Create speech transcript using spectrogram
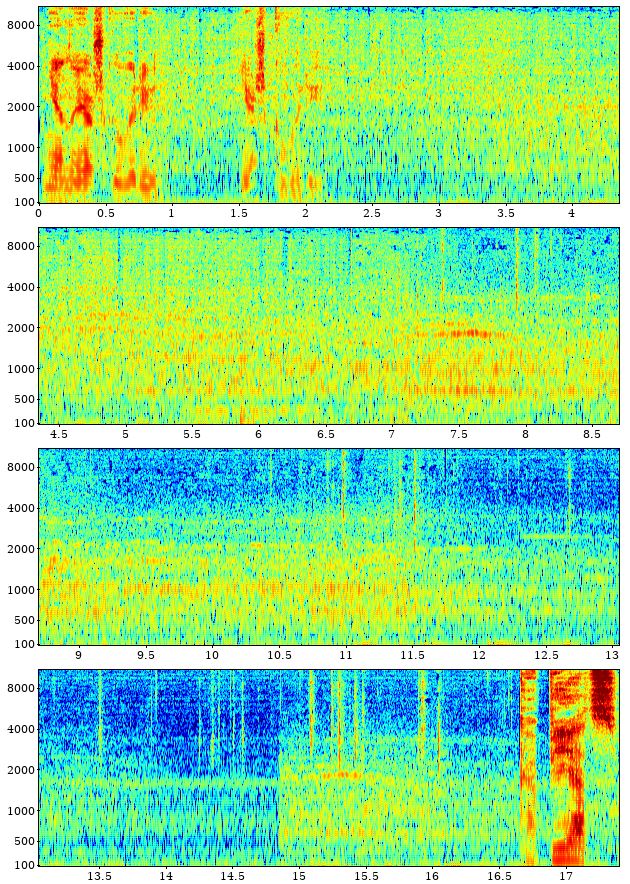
Не, ну я ж говорил. Я ж говорил. Капец!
